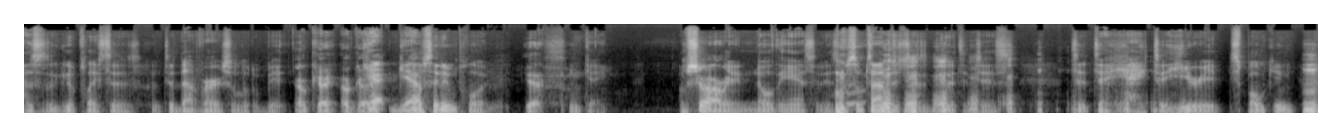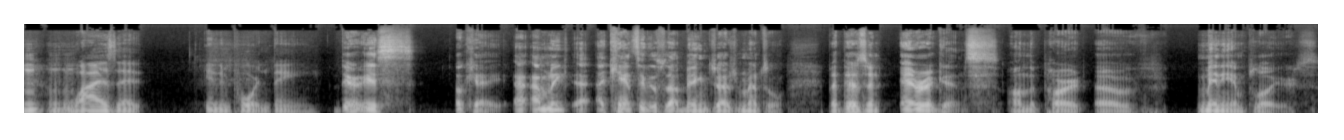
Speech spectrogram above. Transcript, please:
this is a good place to to diverge a little bit. okay, okay, Ga- gaps in employment. yes, Okay. I'm sure I already know the answer to this, but sometimes it's just good to just to to to hear it spoken. Mm-hmm, Why is that an important thing? there is okay I, i'm gonna i can't say this without being judgmental but there's an arrogance on the part of many employers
